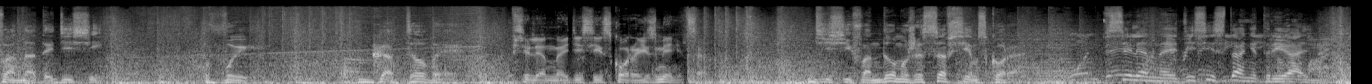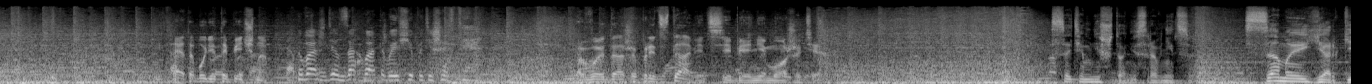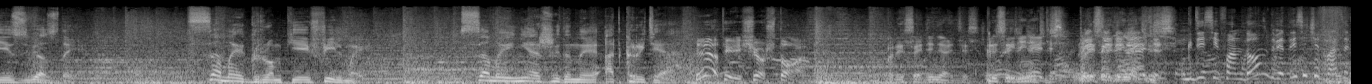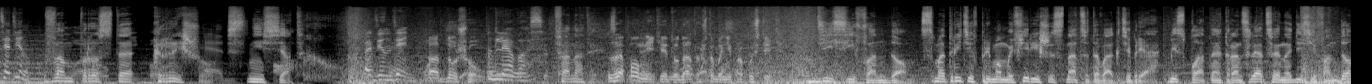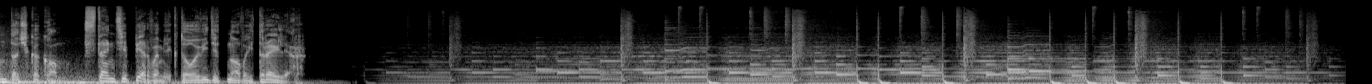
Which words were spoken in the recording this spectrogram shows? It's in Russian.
Фанаты DC. Вы готовы? Вселенная DC скоро изменится. DC фандом уже совсем скоро. Вселенная DC станет реальной. Это будет эпично. Вас ждет захватывающее путешествие. Вы даже представить себе не можете. С этим ничто не сравнится. Самые яркие звезды. Самые громкие фильмы. Самые неожиданные открытия. Это еще что? Присоединяйтесь. Присоединяйтесь. Присоединяйтесь. К DC Фандом 2021. Вам просто крышу снесет. Один день. Одно шоу. Для вас. Фанаты. Запомните эту дату, чтобы не пропустить. DC фандом. Смотрите в прямом эфире 16 октября. Бесплатная трансляция на dcfandom.com. Станьте первыми, кто увидит новый трейлер.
